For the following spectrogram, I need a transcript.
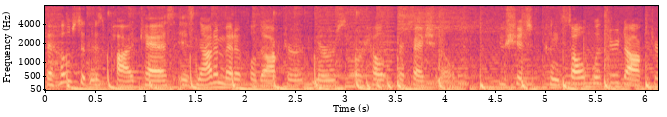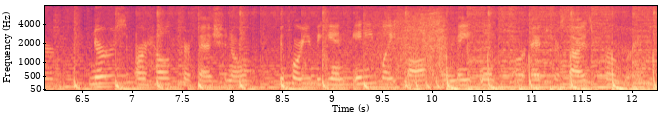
The host of this podcast is not a medical doctor, nurse, or health professional. You should consult with your doctor, nurse, or health professional before you begin any weight loss or maintenance or exercise program.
